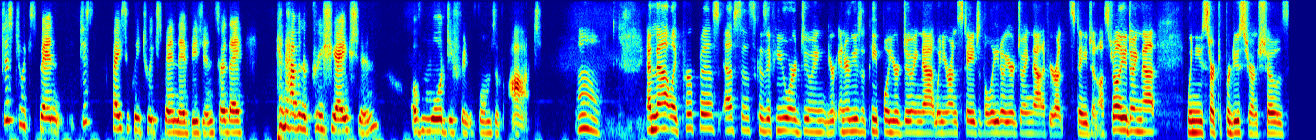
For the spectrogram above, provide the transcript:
just to expand, just basically to expand their vision so they can have an appreciation of more different forms of art. Mm. And that like purpose, essence, because if you are doing your interviews with people, you're doing that. When you're on stage at the Lido, you're doing that. If you're at stage in Australia, doing that. When you start to produce your own shows,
